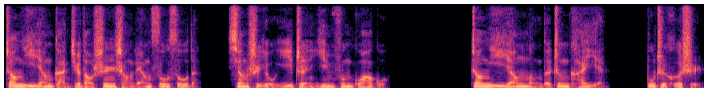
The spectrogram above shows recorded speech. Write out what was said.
张义阳感觉到身上凉飕飕的，像是有一阵阴风刮过。张义阳猛地睁开眼，不知何时，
